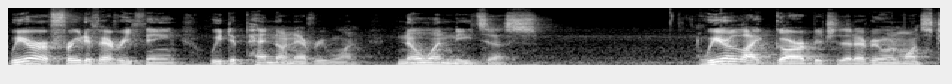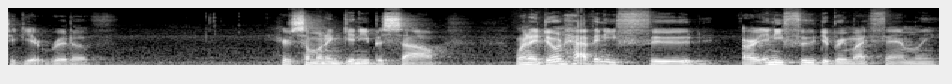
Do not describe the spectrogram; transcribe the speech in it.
We are afraid of everything. We depend on everyone. No one needs us. We are like garbage that everyone wants to get rid of. Here's someone in Guinea Bissau. When I don't have any food or any food to bring my family,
